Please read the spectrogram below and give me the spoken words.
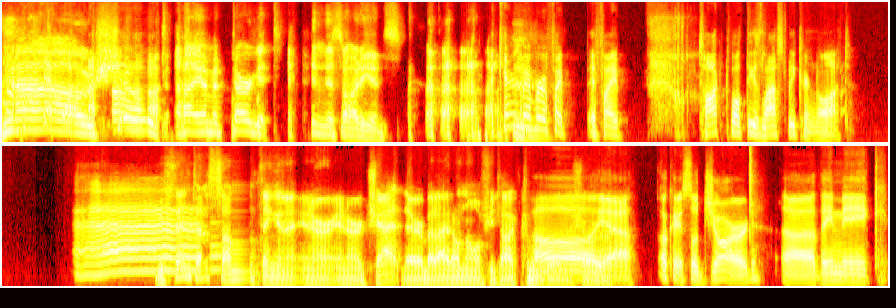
No, shoot. I am a target in this audience. I can't remember if I if I talked about these last week or not. Uh, You sent us something in, in our in our chat there, but I don't know if you talked about it on the Oh yeah. Okay, so Jard, uh, they make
